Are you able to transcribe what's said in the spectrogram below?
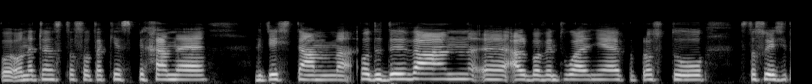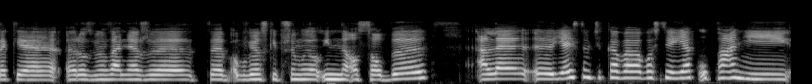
bo one często są takie spychane gdzieś tam pod dywan, e, albo ewentualnie po prostu stosuje się takie rozwiązania, że te obowiązki przyjmują inne osoby, ale y, ja jestem ciekawa właśnie jak u Pani,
